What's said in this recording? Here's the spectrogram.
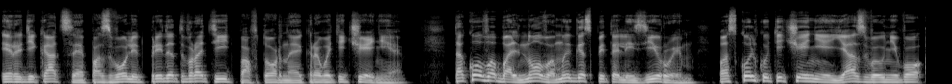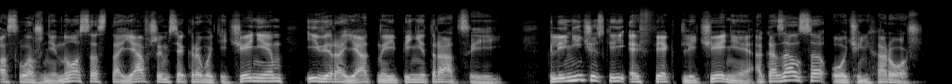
Эрадикация позволит предотвратить повторное кровотечение. Такого больного мы госпитализируем, поскольку течение язвы у него осложнено состоявшимся кровотечением и вероятной пенетрацией. Клинический эффект лечения оказался очень хорош.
